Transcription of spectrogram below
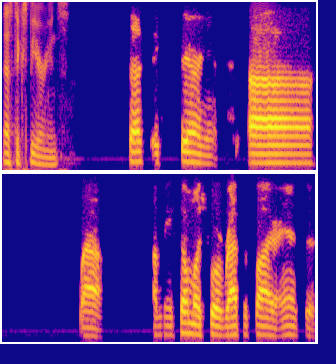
Best experience. best experience. Uh, wow. I mean, so much for a rapid fire answer.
